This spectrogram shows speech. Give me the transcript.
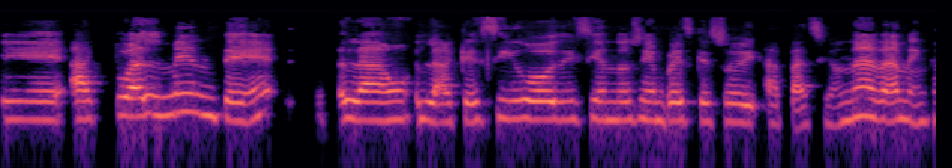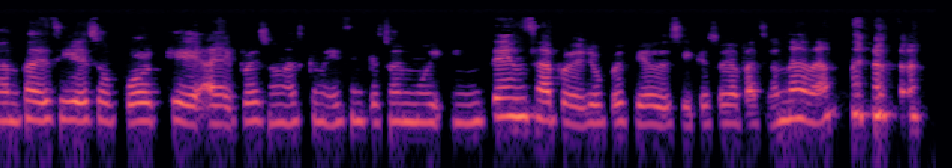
Eh, actualmente la, la, que sigo diciendo siempre es que soy apasionada. Me encanta decir eso porque hay personas que me dicen que soy muy intensa, pero yo prefiero decir que soy apasionada.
